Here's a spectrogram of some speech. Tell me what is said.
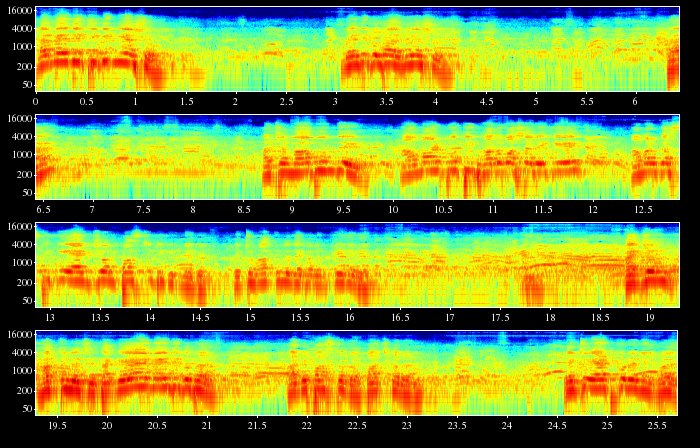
হ্যাঁ মেয়েদের টিকিট নিয়ে আসো। মেয়েদি কোথায়? নিয়ে আসো। হ্যাঁ? আচ্ছা মা বোনদের আমার প্রতি ভালোবাসা রেখে আমার কাছ থেকে একজন পাঁচটি টিকিট নেবেন। একটু হাত তুলে দেখাবেন কে নেবেন। একজন হাত তুলেছে। তাকে "এই, মেহেদি কোথায়? আগে পাঁচটা দাও পাঁচ কালারে একটু অ্যাড করে নেই, ভাই।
